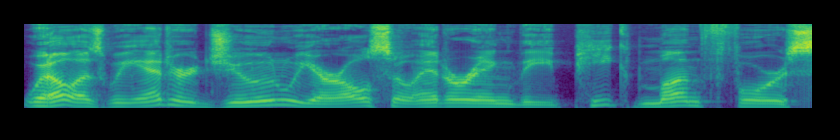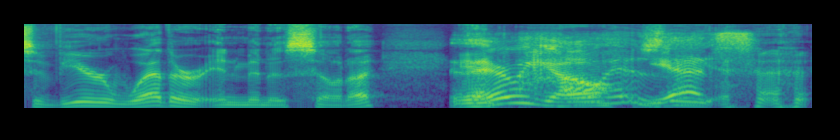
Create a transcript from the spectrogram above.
Well, as we enter June, we are also entering the peak month for severe weather in Minnesota. And there we go. yes. The,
